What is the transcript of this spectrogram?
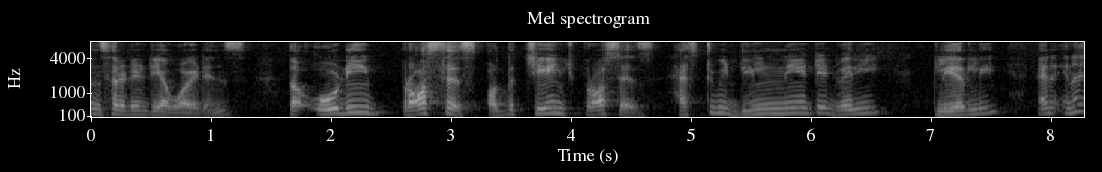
uncertainty avoidance, the OD process or the change process has to be delineated very clearly and in an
